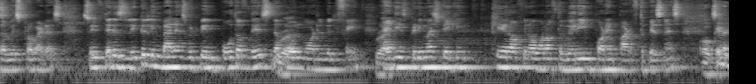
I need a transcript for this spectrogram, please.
service providers so if there is little imbalance between both of this the Right. whole model will fail Right. and he's pretty much taking care of you know one of the very important part of the business Okay. so the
